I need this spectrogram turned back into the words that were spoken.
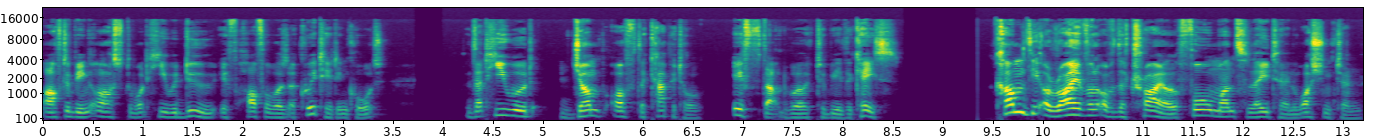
after being asked what he would do if Hoffa was acquitted in court that he would jump off the Capitol if that were to be the case. Come the arrival of the trial four months later in Washington,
